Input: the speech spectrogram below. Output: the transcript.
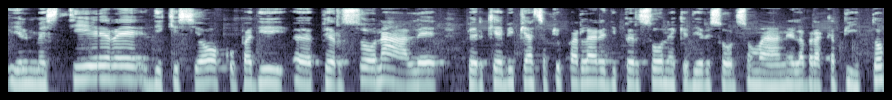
il mestiere di chi si occupa di eh, personale perché mi piace più parlare di persone che di risorse umane, l'avrà capito,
